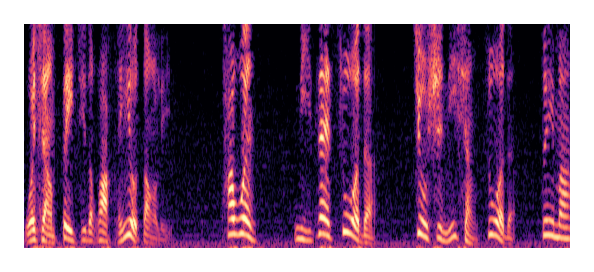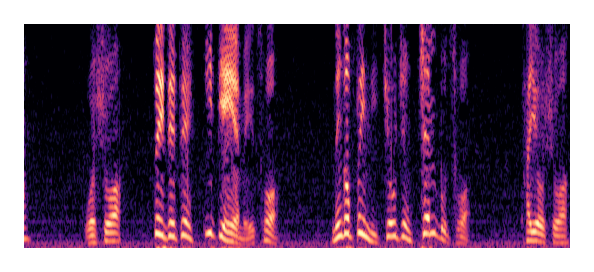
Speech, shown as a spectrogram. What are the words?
我想贝基的话很有道理。他问：你在做的就是你想做的，对吗？我说：对对对，一点也没错。能够被你纠正真不错。他又说：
